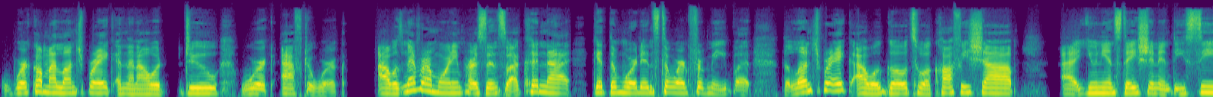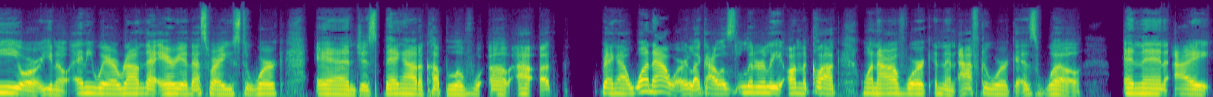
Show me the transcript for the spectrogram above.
work on my lunch break and then I would do work after work. I was never a morning person, so I could not get the mornings to work for me. But the lunch break, I would go to a coffee shop at Union Station in DC or, you know, anywhere around that area. That's where I used to work and just bang out a couple of, uh, uh, uh, bang out one hour. Like I was literally on the clock, one hour of work and then after work as well. And then I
